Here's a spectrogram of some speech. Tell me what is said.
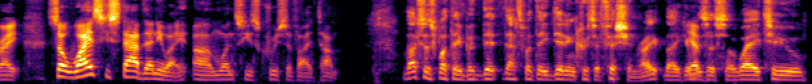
right? So why is he stabbed anyway? Um, once he's crucified, Tom. Well, that's just what they but that's what they did in crucifixion, right? Like it yep. was just a way to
